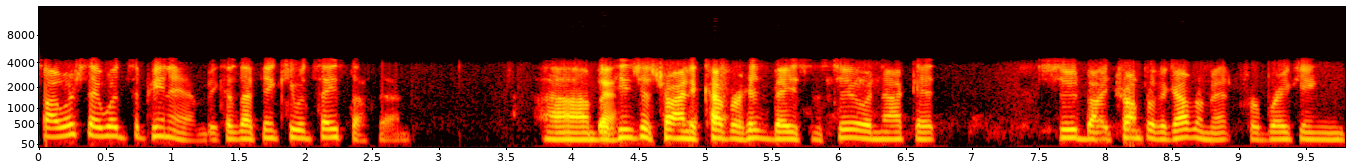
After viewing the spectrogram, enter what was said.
So I wish they would subpoena him because I think he would say stuff then. Um, but Yeah. he's just trying to cover his bases too and not get sued by Trump or the government for breaking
